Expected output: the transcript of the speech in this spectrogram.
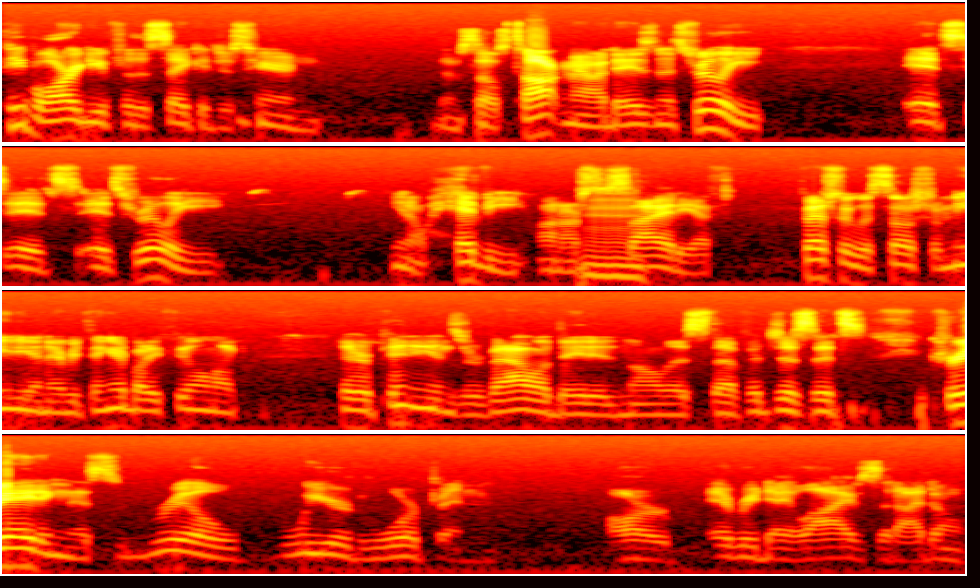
people argue for the sake of just hearing themselves talk nowadays, and it's really it's it's it's really you know heavy on our Mm. society, especially with social media and everything. Everybody feeling like their opinions are validated and all this stuff. It just it's creating this real weird warp in our everyday lives that I don't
